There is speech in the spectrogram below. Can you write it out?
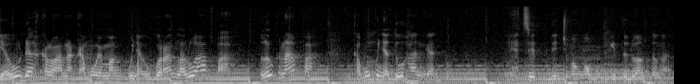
Ya udah kalau anak kamu memang punya kekurangan, lalu apa? Lalu kenapa? Kamu punya Tuhan kan? That's it. Dia cuma ngomong gitu doang tuh nggak?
